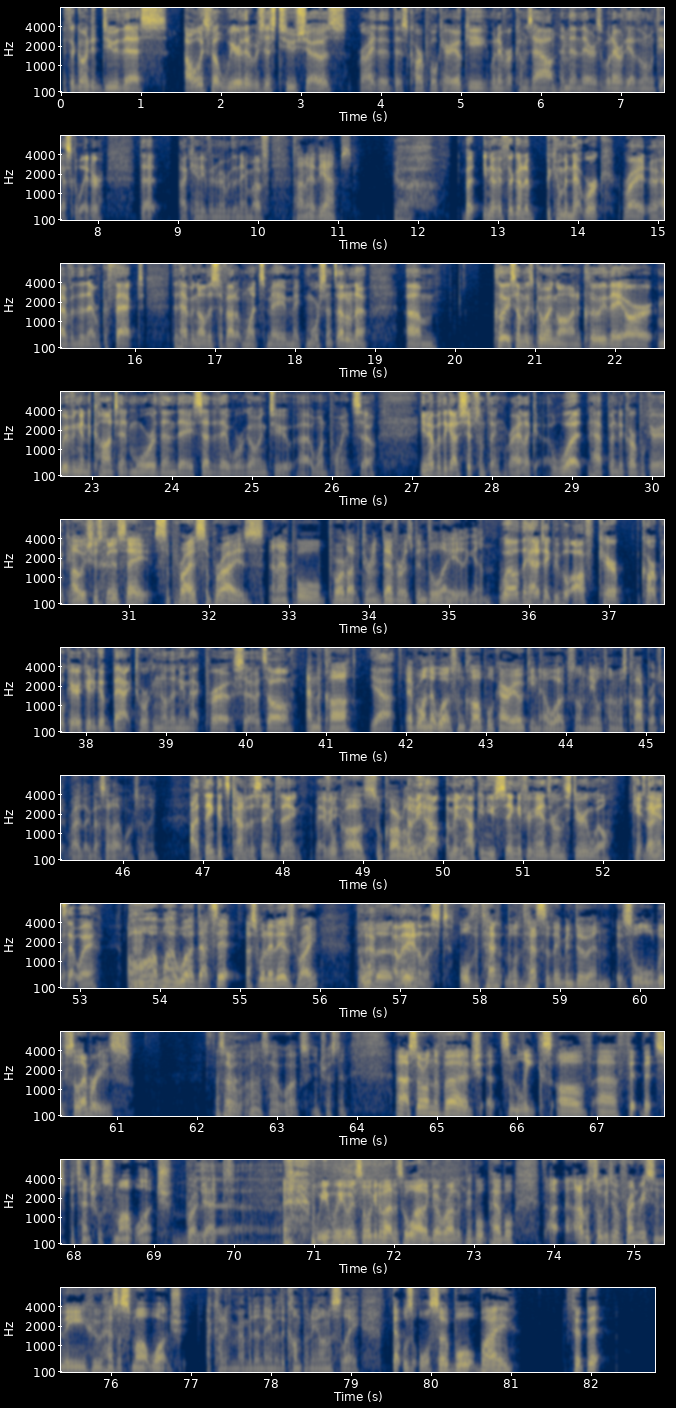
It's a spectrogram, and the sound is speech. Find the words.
if they're going to do this, I always felt weird that it was just two shows, right? There- There's Carpool Karaoke whenever it comes out, Mm-hmm. and then there's whatever the other one with the escalator that I can't even remember the name of. Planet of the Apps. But you know, if they're going to become a network, right, or having the network effect, then having all this stuff out at once may make more sense. I don't know. Um, clearly, something's going on. Clearly, they are moving into content more than they said that they were going to at one point. So, you know, but they got to ship something, right? Like what happened to Carpool Karaoke? I was just going to say, surprise, surprise, an Apple product or endeavor has been delayed again. well, they had to take people off Car- Carpool Karaoke to go back to working on the new Mac Pro. So it's all, And the car. yeah. Everyone that works on Carpool Karaoke now works on the autonomous car project, right? Like that's how that works, I think. I think it's kind of the same thing, It's maybe. all cars, it's all car I mean, how I mean, how can you sing if your hands are on the steering wheel? You can't Exactly. dance that way. oh my word, that's it. That's what it is, right? The- all the, I'm the- an analyst. all the te- all the tests that they've been doing, it's all with celebrities. That's how oh, that's how it works. Interesting. Uh, I saw on the Verge uh, some leaks of uh, Fitbit's potential smartwatch project. we we were talking about this a while ago, right? Like they bought Pebble. I, I was talking to a friend recently who has a smartwatch. I can't even remember the name of the company, honestly. That was also bought by Fitbit.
